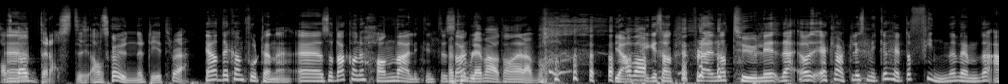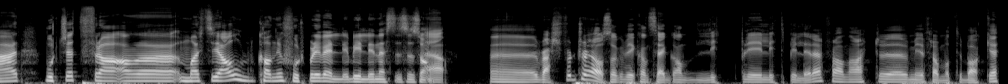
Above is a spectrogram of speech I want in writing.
Han skal drastisk Han skal under ti, tror jeg. Ja, det kan fort hende. Eh, så da kan jo han være litt interessant. Men problemet er at han er ræva. Ja, ikke sant? For det er naturlig det er, og Jeg klarte liksom ikke helt å finne hvem det er, bortsett fra uh, Martial kan jo fort bli veldig billig neste sesong. ja. Uh, Rashford tror jeg også vi kan se kan litt, bli litt billigere, for han har vært uh, mye fram og tilbake.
